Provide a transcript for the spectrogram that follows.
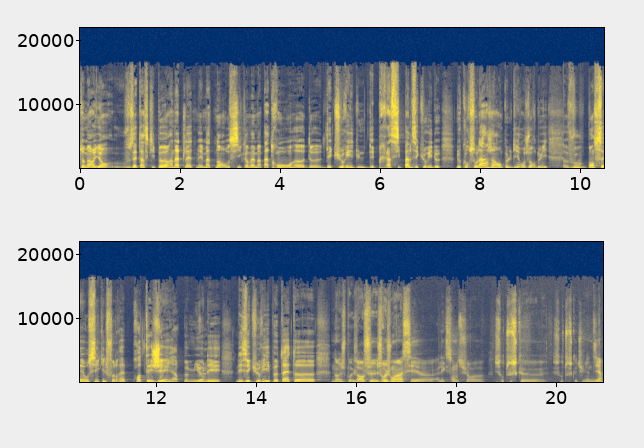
Thomas Rian, vous êtes un skipper, un athlète, mais maintenant aussi quand même un patron euh, d'écurie, d'une des principales écuries de, de course au large, hein, on peut le dire aujourd'hui. Vous pensez aussi qu'il faudrait protéger un peu mieux les, les écuries, peut-être euh? Non, je, je, rejoins assez euh, Sur, sur, tout ce que, sur ce que tu viens de dire.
